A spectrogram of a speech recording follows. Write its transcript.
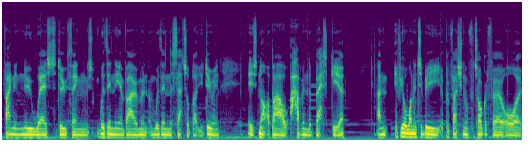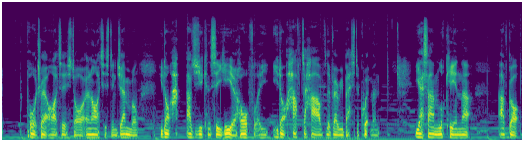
finding new ways to do things within the environment and within the setup that you're doing. It's not about having the best gear, and if you're wanting to be a professional photographer or portrait artist or an artist in general, you don't, as you can see here, hopefully, you don't have to have the very best equipment. Yes, I'm lucky in that I've got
